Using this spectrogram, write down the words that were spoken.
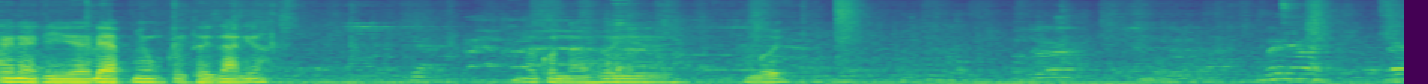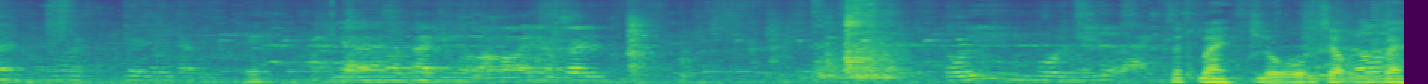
cây này thì đẹp nhưng phải thời gian nữa nó còn là hơi à, mới. Rất bay đổ ôm chậu rất bay.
